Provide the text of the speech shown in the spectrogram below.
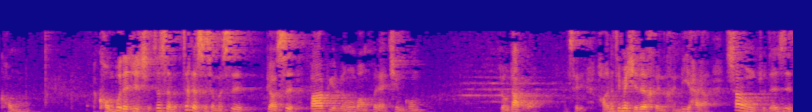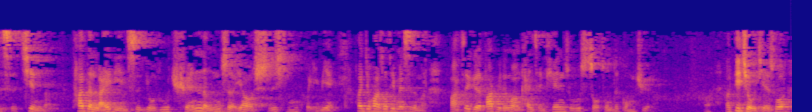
恐恐怖的日子？这是什么？这个是什么？是表示巴比伦王会来进攻犹大国。以色列好，那这边写的很很厉害啊！上主的日子近了，他的来临是有如全能者要实行毁灭。换句话说，这边是什么？把这个巴比伦王看成天主手中的工具了啊！啊，第九节说，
